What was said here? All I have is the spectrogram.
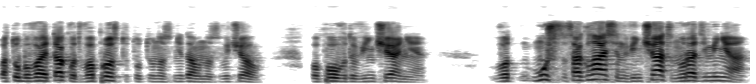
а то бывает так, вот вопрос-то тут у нас недавно звучал по поводу венчания. Вот муж согласен венчаться, но ради меня.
